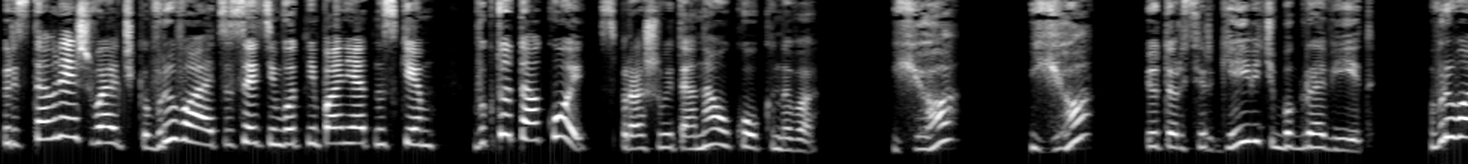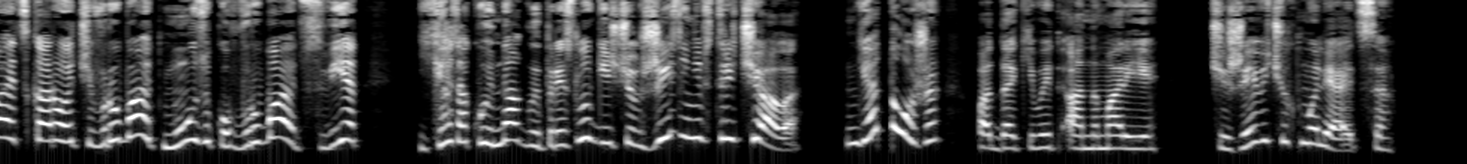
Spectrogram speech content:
«Представляешь, Вальчика, врывается с этим вот непонятно с кем. Вы кто такой?» — спрашивает она у Коконова. «Я? Я?» — Петр Сергеевич багровеет. «Врывается, короче, врубают музыку, врубают свет. Я такой наглой прислуги еще в жизни не встречала». «Я тоже», — поддакивает Анна-Мария. Чижевич ухмыляется.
